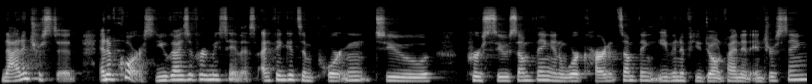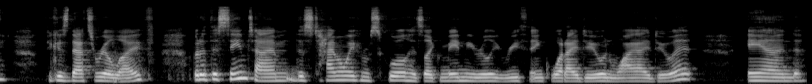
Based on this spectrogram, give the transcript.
not interested. And of course, you guys have heard me say this. I think it's important to pursue something and work hard at something, even if you don't find it interesting, because that's real life. But at the same time, this time away from school has like made me really rethink what I do and why I do it. And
